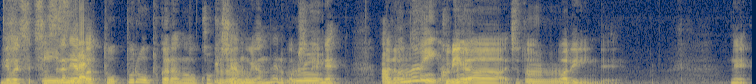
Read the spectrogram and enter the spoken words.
でもささすがにやっぱトップロープからのこけしはもうやんないのかもしれないね。ねあの危ないよね。首がちょっと悪いんで。ね。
